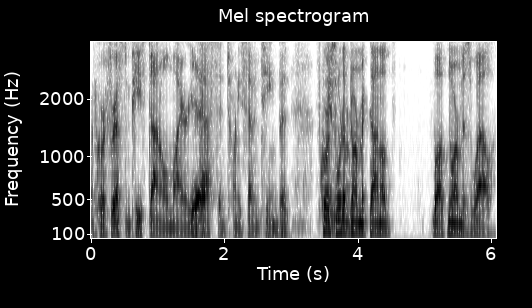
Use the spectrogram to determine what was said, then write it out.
of course, rest in peace, Don Ohlmeyer. He Yeah. passed in 2017. But of course, And one of Norm. Macdonald, well, Norm as well.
